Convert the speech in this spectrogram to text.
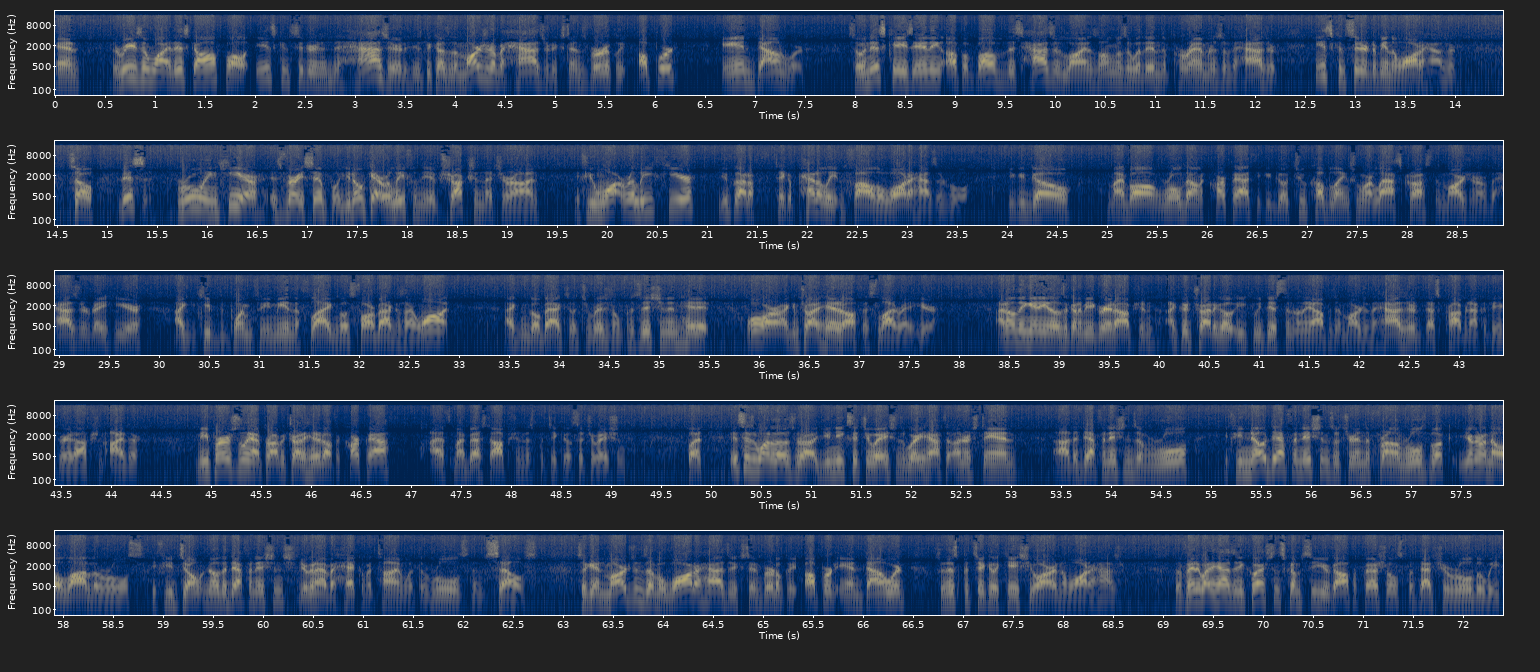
And the reason why this golf ball is considered in a hazard is because the margin of a hazard extends vertically upward and downward. So in this case, anything up above this hazard line, as long as it's within the parameters of the hazard, is considered to be in the water hazard. So this ruling here is very simple. You don't get relief from the obstruction that you're on. If you want relief here, you've got to take a penalty and follow the water hazard rule. You could go, my ball rolled down the cart path, you could go two club lengths from where it last crossed the margin of the hazard right here. I can keep the point between me and the flag and go as far back as I want. I can go back to its original position and hit it, or I can try to hit it off this slide right here. I don't think any of those are going to be a great option. I could try to go equidistant on the opposite margin of the hazard. That's probably not going to be a great option either. Me personally, I'd probably try to hit it off the cart path. That's my best option in this particular situation. But this is one of those uh, unique situations where you have to understand uh, the definitions of rule if you know definitions, which are in the front of the rules book, you're going to know a lot of the rules. If you don't know the definitions, you're going to have a heck of a time with the rules themselves. So again, margins of a water hazard extend vertically upward and downward. So in this particular case, you are in the water hazard. So if anybody has any questions, come see your golf professionals, but that's your rule of the week.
